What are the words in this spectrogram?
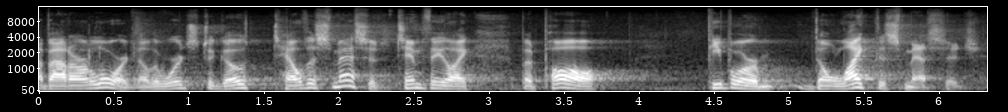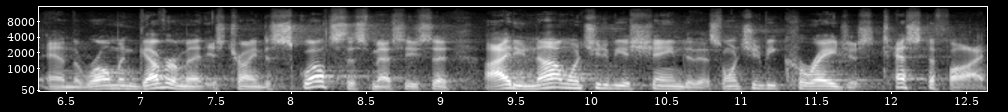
about our Lord. In other words, to go tell this message. Timothy, like, but Paul, people are, don't like this message, and the Roman government is trying to squelch this message. He said, I do not want you to be ashamed of this. I want you to be courageous, testify,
